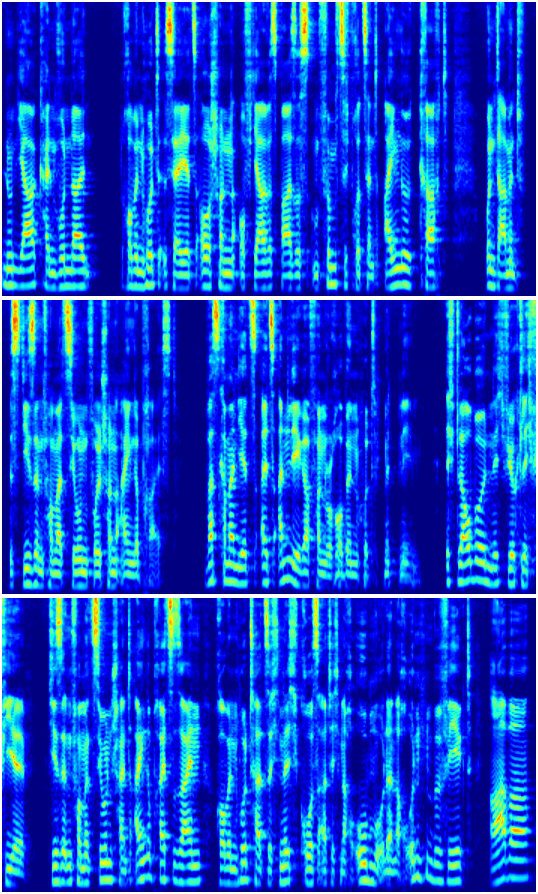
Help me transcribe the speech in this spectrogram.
Nun ja, kein Wunder, Robin Hood ist ja jetzt auch schon auf Jahresbasis um 50% eingekracht und damit ist diese Information wohl schon eingepreist. Was kann man jetzt als Anleger von Robin Hood mitnehmen? Ich glaube nicht wirklich viel. Diese Information scheint eingepreist zu sein. Robin Hood hat sich nicht großartig nach oben oder nach unten bewegt, aber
